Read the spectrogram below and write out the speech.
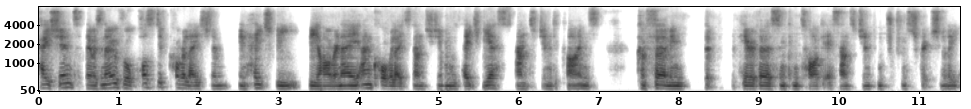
patient, there was an overall positive correlation in HBV RNA and core-related antigen with HBS antigen declines, confirming that bepirovirsen can target S antigen from transcriptionally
